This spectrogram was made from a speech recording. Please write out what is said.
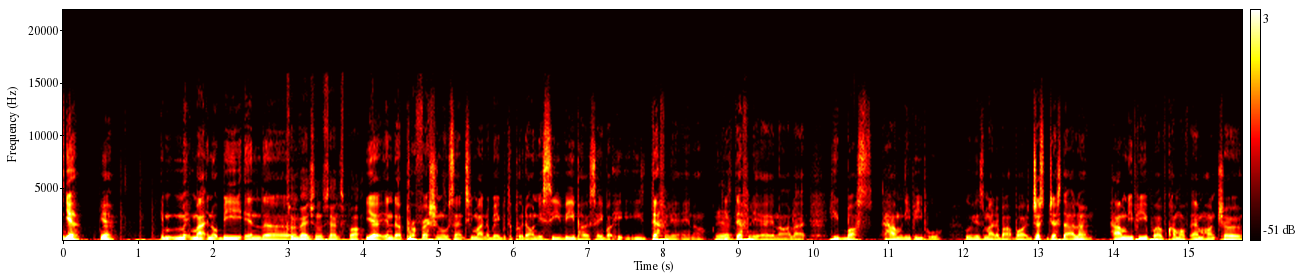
Yeah, yeah. It m- might not be in the conventional sense, but yeah in the professional sense. He might not be able to put that on his CV per se, but he, he's definitely a A&R. Yeah. He's definitely a A&R. Like he busts how many people with his mad about bars. Just just that alone. How many people have come off M Huncho,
